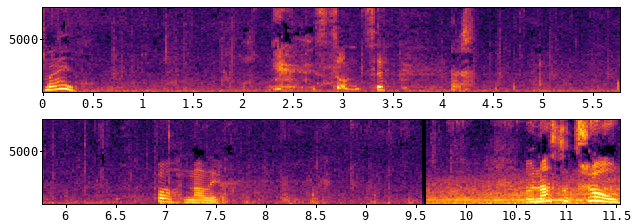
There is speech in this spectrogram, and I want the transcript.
Мель. Сонце. Погнали. У нас тут шоу.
